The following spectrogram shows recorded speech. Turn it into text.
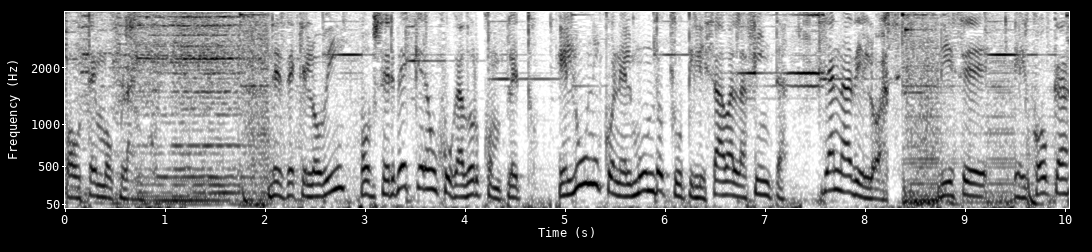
Cuauhtémoc Blanco. Desde que lo vi, observé que era un jugador completo, el único en el mundo que utilizaba la finta. Ya nadie lo hace, dice el Coca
